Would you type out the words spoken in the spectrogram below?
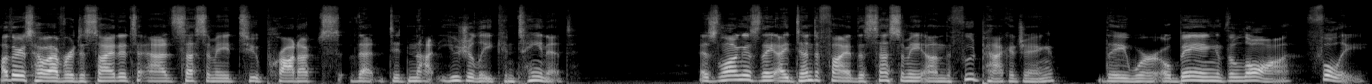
Others, however, decided to add sesame to products that did not usually contain it. As long as they identified the sesame on the food packaging, they were obeying the law fully.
